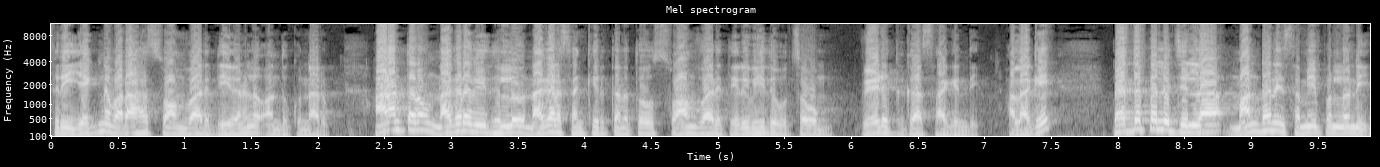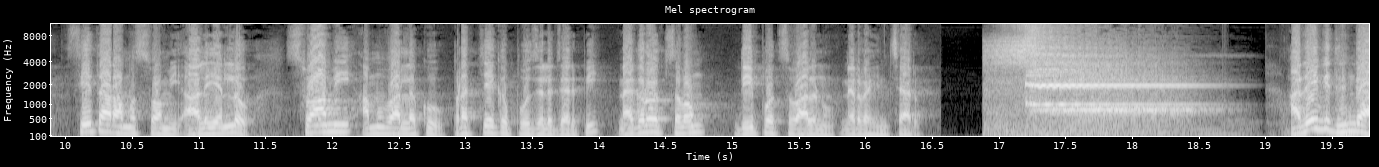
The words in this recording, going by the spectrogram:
శ్రీ యజ్ఞ వరాహస్వామి వారి దీవెనలు అందుకున్నారు. అనంతరం నగర వీధుల్లో నగర సంకీర్తనతో స్వామివారి తిరువీధి ఉత్సవం వేడుకగా సాగింది. అలాగే పెద్దపల్లి జిల్లా మంధని సమీపంలోని సీతారామస్వామి ఆలయంలో స్వామి అమ్మవార్లకు ప్రత్యేక పూజలు జరిపి నగరోత్సవం దీపోత్సవాలను నిర్వహించారు. అదేవిధంగా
